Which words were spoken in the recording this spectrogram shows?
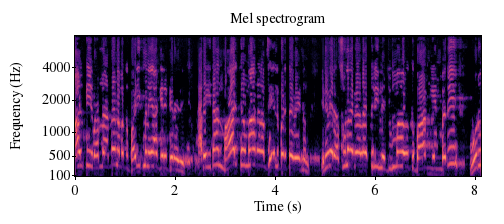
வாழ்க்கை வரலாறு தான் நமக்கு படிப்பனையாக இருக்கிறது. அதை தான் மார்க்கமாக நாம் செயல்படுத்த வேண்டும். எனவே ரசூலா காலத்தில் இந்த ஜும்மாவுக்கு பாங்கு என்பது ஒரு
